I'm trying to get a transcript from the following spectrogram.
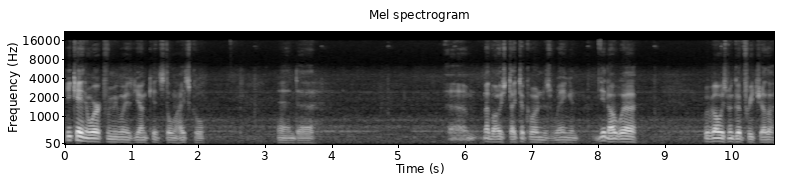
he came to work for me when he was a young kid, still in high school. And uh, um, I've always I took him on his wing, and you know, uh, we've always been good for each other.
